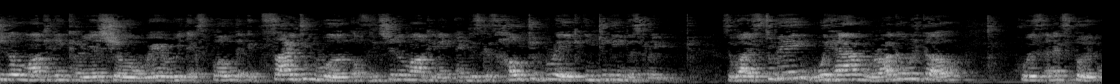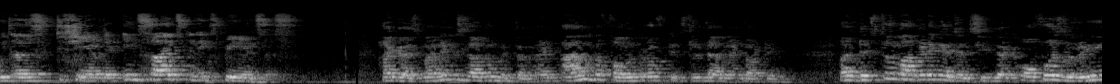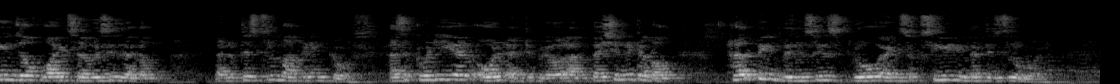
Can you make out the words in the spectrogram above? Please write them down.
Digital Marketing Career Show where we explore the exciting world of digital marketing and discuss how to break into the industry. So guys, today we have Raghav Mittal who is an expert with us to share their insights and experiences. Hi guys, my name is Raghav Mittal and I am the founder of DigitalTimeline.in, a digital marketing agency that offers a range of wide services and a, and a digital marketing course. As a 20-year-old entrepreneur, I am passionate about helping businesses grow and succeed in the digital world.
